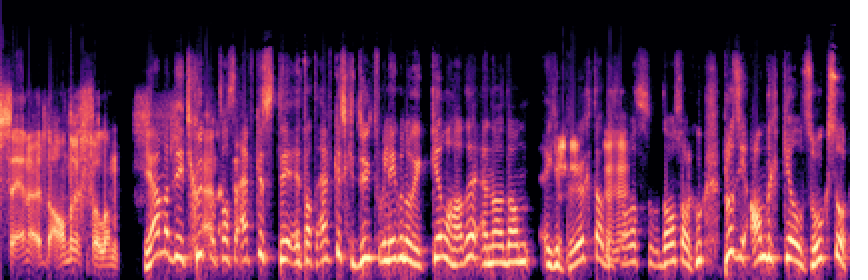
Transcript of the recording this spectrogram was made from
scène uit een andere film. Ja, maar het deed goed, En- want het, was even, het had even geduurd voordat we nog een kill hadden. En dan, dan gebeurt dat, dus dat Mhm. was, dat was wel goed. Plus die andere kills ook zo.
